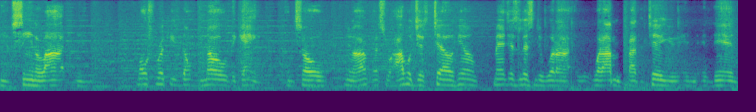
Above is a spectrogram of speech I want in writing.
you know, seen a lot. And most rookies don't know the game, and so you know, I, that's what I would just tell him, man. Just listen to what I what I'm about to tell you, and, and then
